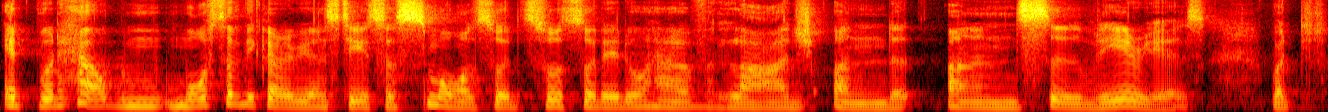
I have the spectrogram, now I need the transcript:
it would help. Most of the Caribbean states are small, so so, so they don't have large under, unserved areas. But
